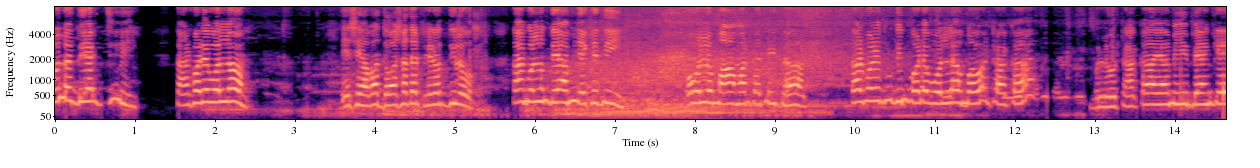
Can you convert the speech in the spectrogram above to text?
বলল, দেখছি। তারপরে বললাম এসে আবার দশ হাজার ফেরত দিল। তা আমি বললাম, দে, আমি রেখে দিই। ও বলল, মা, আমার কাছেই থাক। তারপরে দুদিন পরে বললাম, বাবা, টাকা? বলল, টাকায় আমি ব্যাংকে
